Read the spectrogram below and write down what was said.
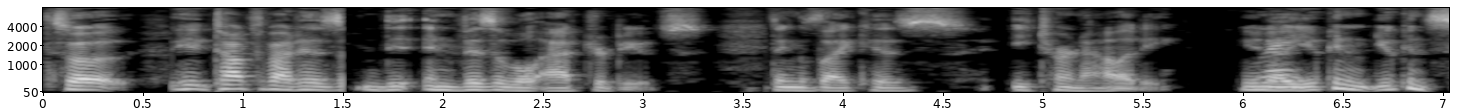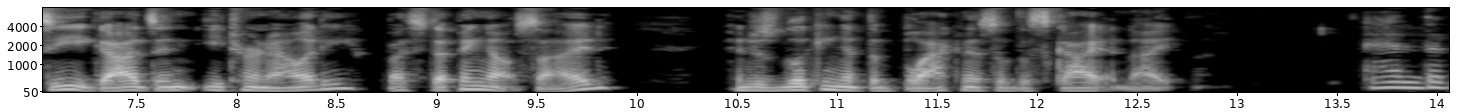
So he talks about his invisible attributes, things like his eternality. You know, right. you can you can see God's in eternality by stepping outside and just looking at the blackness of the sky at night. And the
